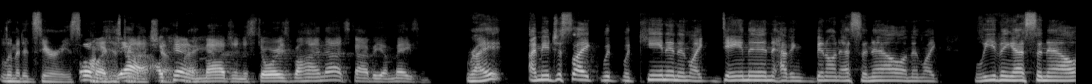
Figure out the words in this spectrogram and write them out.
limited series oh my the history of god, show, I can't right? imagine the stories behind that. It's got to be amazing. right? I mean, just like with with Keenen and like Damon having been on SNL and then like leaving SNL,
